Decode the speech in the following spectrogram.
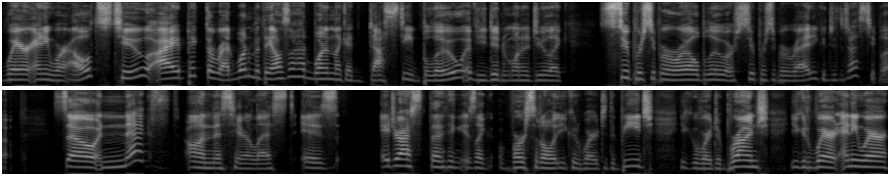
wear anywhere else too. I picked the red one, but they also had one in like a dusty blue. If you didn't want to do like super super royal blue or super super red, you could do the dusty blue. So next on this here list is a dress that I think is like versatile. You could wear it to the beach, you could wear it to brunch, you could wear it anywhere.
